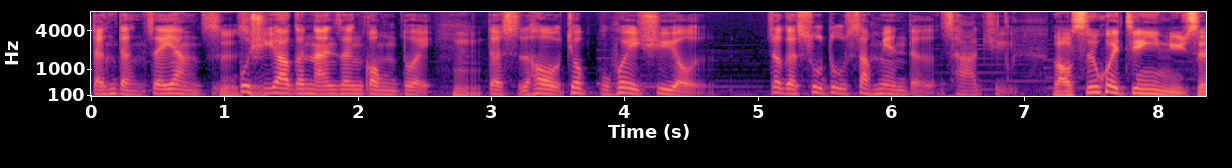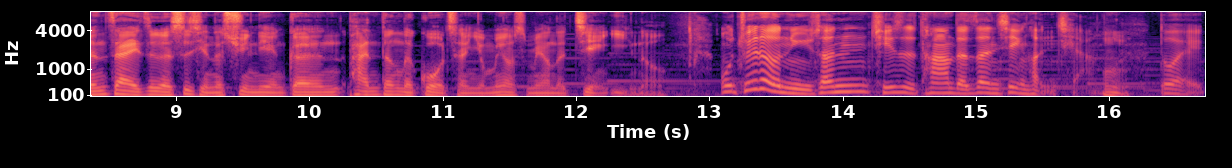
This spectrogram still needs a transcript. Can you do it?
等等这样子，不需要跟男生共队的时候，就不会去有这个速度上面的差距。老师会建议女生在这个事情的训练跟攀登的过程有没有什么样的建议呢？我觉得女生其实她的韧性很强，嗯，对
